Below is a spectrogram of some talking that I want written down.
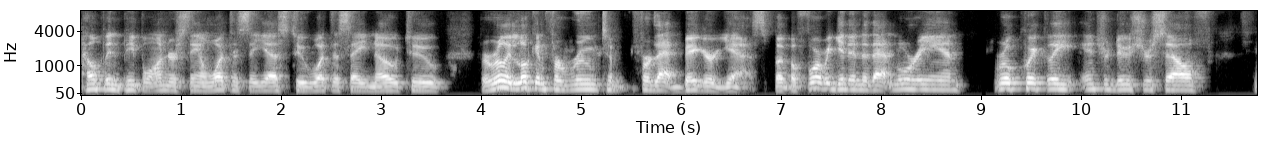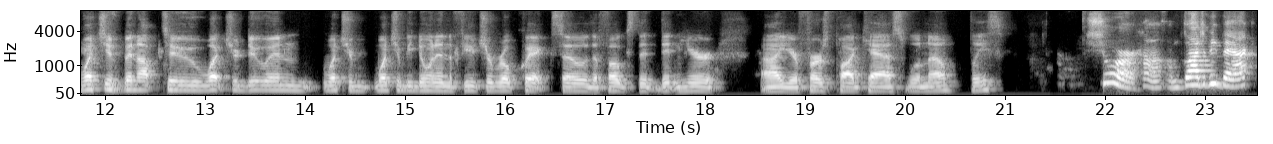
helping people understand what to say yes to, what to say no to, but really looking for room to for that bigger yes. But before we get into that, Lorianne, real quickly introduce yourself, what you've been up to, what you're doing, what you what you'll be doing in the future, real quick, so the folks that didn't hear uh, your first podcast will know, please. Sure, uh, I'm glad to be back.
